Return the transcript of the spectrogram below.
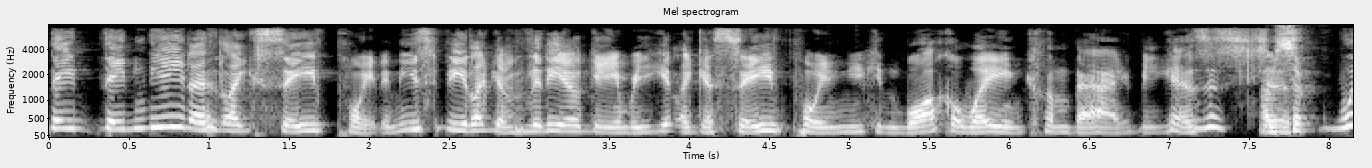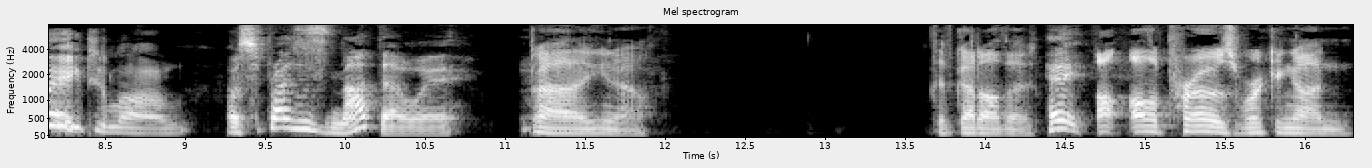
They they need a like save point. It needs to be like a video game where you get like a save point and you can walk away and come back because it's just sur- way too long. I'm surprised it's not that way. Uh, you know, they've got all the Hey, all, all the pros working on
